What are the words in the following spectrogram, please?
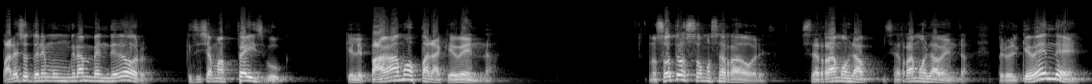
Para eso tenemos un gran vendedor que se llama Facebook, que le pagamos para que venda. Nosotros somos cerradores, cerramos la, cerramos la venta, pero el que vende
